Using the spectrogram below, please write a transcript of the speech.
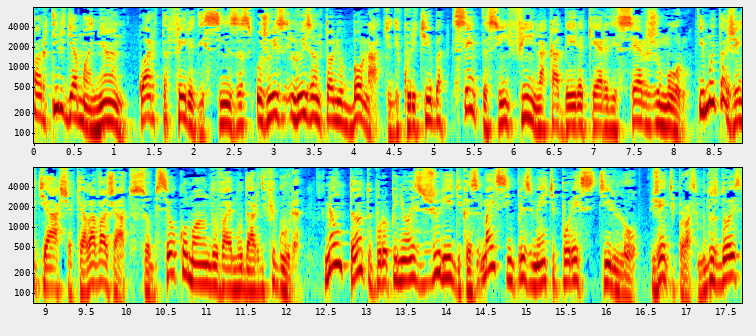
Partir de amanhã, quarta-feira de cinzas, o juiz Luiz Antônio Bonatti, de Curitiba, senta-se enfim na cadeira que era de Sérgio Moro. E muita gente acha que a Lava Jato, sob seu comando, vai mudar de figura. Não tanto por opiniões jurídicas, mas simplesmente por estilo. Gente próxima dos dois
